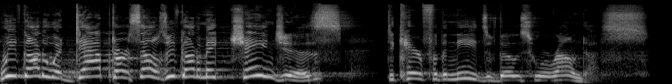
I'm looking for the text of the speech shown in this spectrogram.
we've got to adapt ourselves. We've got to make changes to care for the needs of those who are around us.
